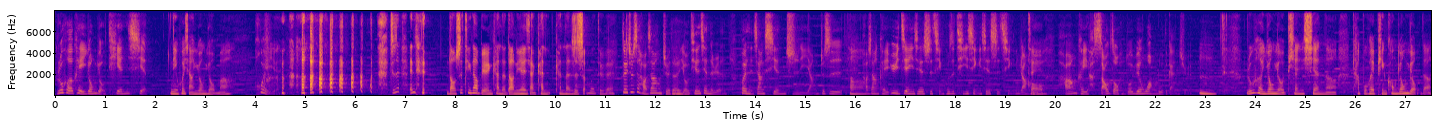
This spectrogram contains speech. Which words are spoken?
如何可以拥有天线？你会想拥有吗？会耶，就是哎你。老师听到别人看得到，你也很想看看那是什么，对不对？对，就是好像觉得有天线的人会很像先知一样，嗯、就是好像可以预见一些事情，或是提醒一些事情，然后好像可以少走很多冤枉路的感觉。嗯，如何拥有天线呢？它不会凭空拥有的，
